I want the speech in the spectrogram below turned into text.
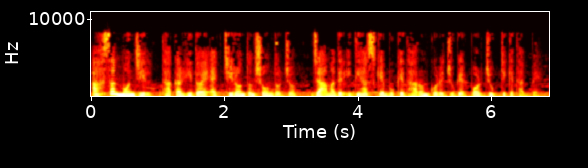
আহসান মঞ্জিল ঢাকার হৃদয়ে এক চিরন্তন সৌন্দর্য, যা আমাদের ইতিহাসকে বুকে ধারণ করে যুগের পর যুগ টিকে থাকবে।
